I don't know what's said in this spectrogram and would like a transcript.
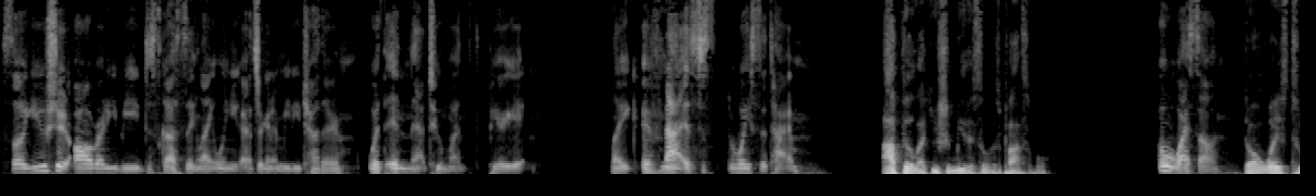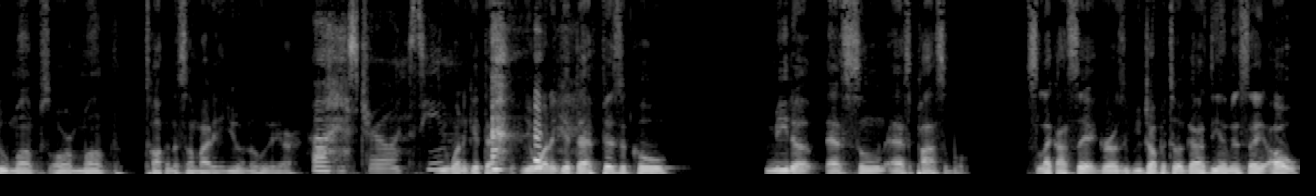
So you should already be discussing like when you guys are going to meet each other within that 2 month period. Like if not, it's just a waste of time. I feel like you should meet as soon as possible. Oh, I saw. Don't waste two months or a month talking to somebody and you don't know who they are. Oh, that's true. See? You want to get that you want to get that physical meetup as soon as possible. So like I said, girls, if you jump into a guy's DM and say, "Oh,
